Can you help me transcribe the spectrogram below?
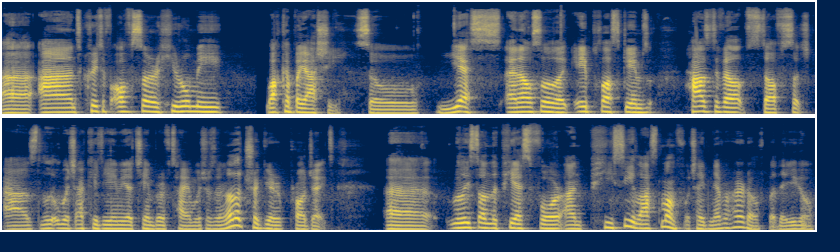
uh, and creative officer Hiromi Wakabayashi. So yes, and also like A Plus Games has developed stuff such as Little Witch Academia Chamber of Time, which was another Trigger project, uh, released on the PS4 and PC last month, which I'd never heard of, but there you go.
